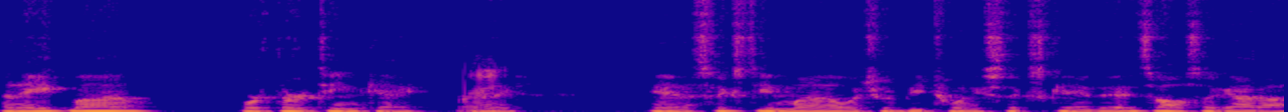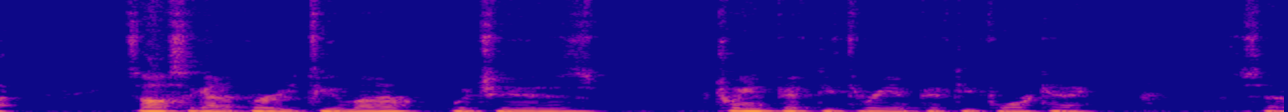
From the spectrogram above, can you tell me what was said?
an eight mile or 13k, Right. And a 16 mile, which would be 26k. It's also got a it's also got a 32 mile, which is between 53 and 54k. So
